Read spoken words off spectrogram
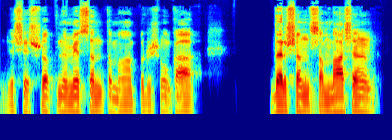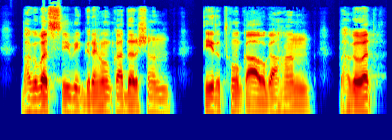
जैसे स्वप्न में संत महापुरुषों का दर्शन, संभाषण, भगवत सी विग्रहों का दर्शन, तीर्थों का अवगाहन, भगवत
